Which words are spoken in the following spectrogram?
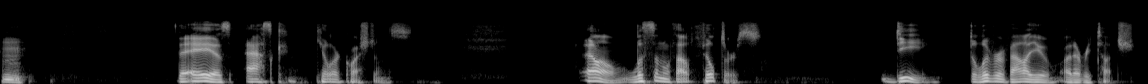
Hmm. The A is ask killer questions. L, listen without filters. D, deliver value at every touch.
